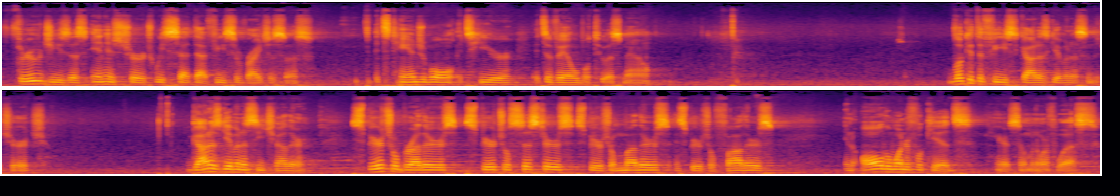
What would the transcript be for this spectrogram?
through Jesus in his church, we set that feast of righteousness. It's tangible, it's here, it's available to us now. Look at the feast God has given us in the church. God has given us each other spiritual brothers, spiritual sisters, spiritual mothers, and spiritual fathers, and all the wonderful kids here at Soma Northwest.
